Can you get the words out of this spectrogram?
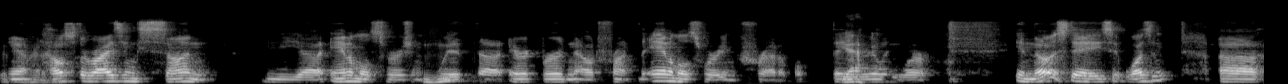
Yeah, incredible. House of the Rising Sun, the uh, Animals version Mhm. with uh, Eric Burdon out front. The Animals were incredible. They Yeah. really were. In those days, it wasn't uh,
